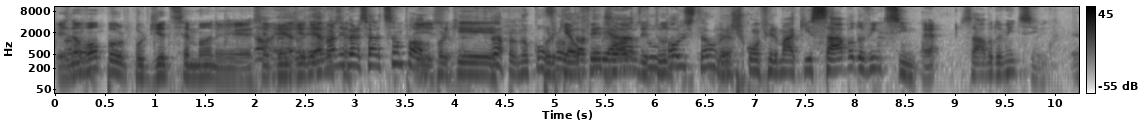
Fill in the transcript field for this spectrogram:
Eles não vão por, por dia de semana, é Não, sempre é, um dia de é no aniversário de São Paulo, Isso, porque, Não, pra não porque é o feriado e do tudo. Paulistão, né? Deixa eu confirmar aqui, sábado 25. É. Sábado 25. É,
